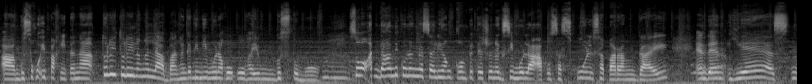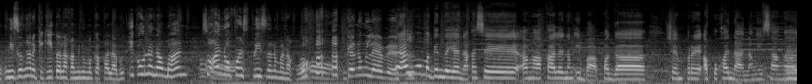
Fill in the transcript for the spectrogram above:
um, gusto ko ipakita na tuloy-tuloy lang ang laban hanggat hindi mo nakukuha yung gusto mo. So, ang dami ko nang nasalihang competition. Nagsimula ako sa school, sa barangay. And then, yes, minsan nga nakikita na kami nung magkakalaban. Ikaw na naman? So, Oo. ano, first place na naman ako? Ganong level. Pero alam mo, maganda yan ah, kasi ang akala ng iba, pag ah, syempre apo ka na ng isang ah,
